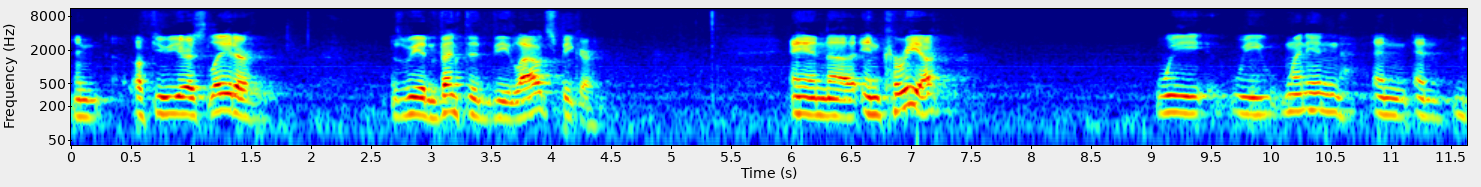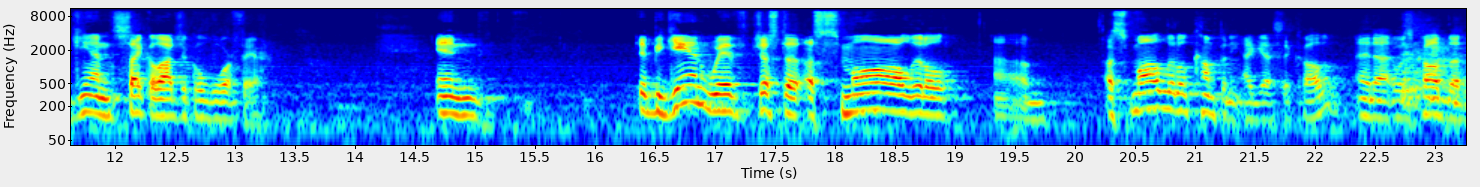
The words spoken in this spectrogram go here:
in a few years later, as we invented the loudspeaker. And uh, in Korea, we, we went in and, and began psychological warfare. And it began with just a, a small little um, a small little company, I guess they call them, and uh, it was called the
